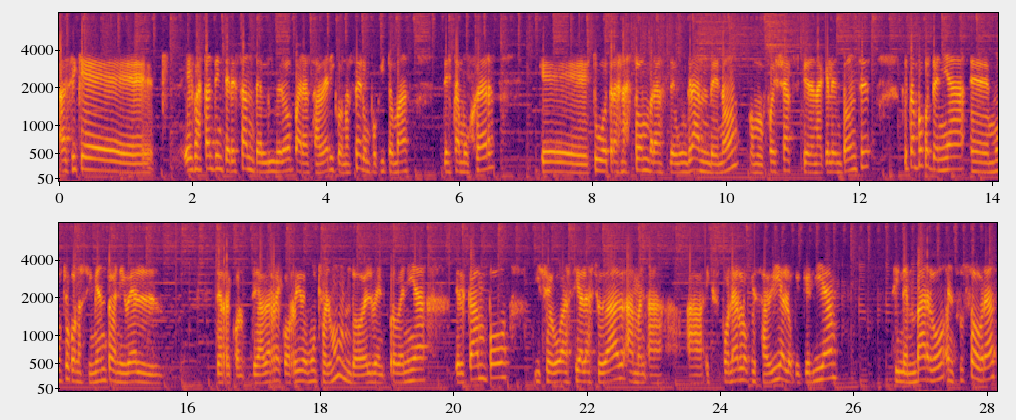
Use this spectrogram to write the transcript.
Así que es bastante interesante el libro para saber y conocer un poquito más de esta mujer que estuvo tras las sombras de un grande, ¿no? Como fue Shakespeare en aquel entonces, que tampoco tenía eh, mucho conocimiento a nivel de, haber recorrido mucho el mundo. Él provenía del campo y llegó hacia la ciudad a exponer lo que sabía, lo que quería. Sin embargo, en sus obras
